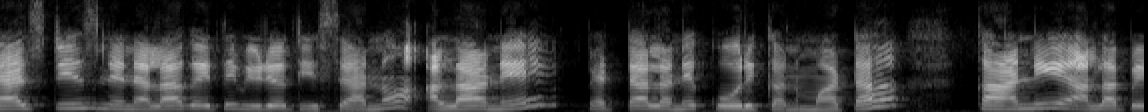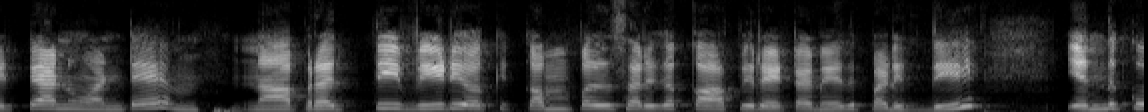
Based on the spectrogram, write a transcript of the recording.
యాజ్ ఇట్ ఈజ్ నేను ఎలాగైతే వీడియో తీశానో అలానే పెట్టాలనే కోరిక అనమాట కానీ అలా పెట్టాను అంటే నా ప్రతి వీడియోకి కంపల్సరిగా కాపీ రైట్ అనేది పడిద్ది. ఎందుకు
